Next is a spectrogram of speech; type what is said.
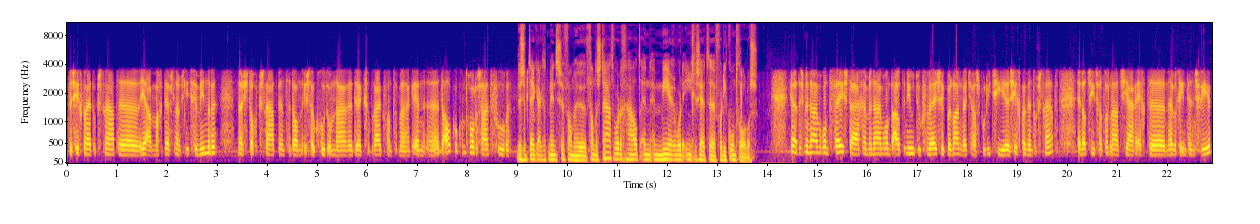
De zichtbaarheid op straat ja, mag desondanks niet verminderen. En als je toch op straat bent, dan is het ook goed om daar direct gebruik van te maken... en de alcoholcontroles uit te voeren. Dus dat betekent eigenlijk dat mensen van, van de straat worden gehaald... en, en meer worden ingezet voor die controles? Ja, het is met name rond de feestdagen en met name rond oud en nieuw natuurlijk van wezenlijk belang dat je als politie uh, zichtbaar bent op straat. En dat is iets wat we de laatste jaren echt uh, hebben geïntensiveerd.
